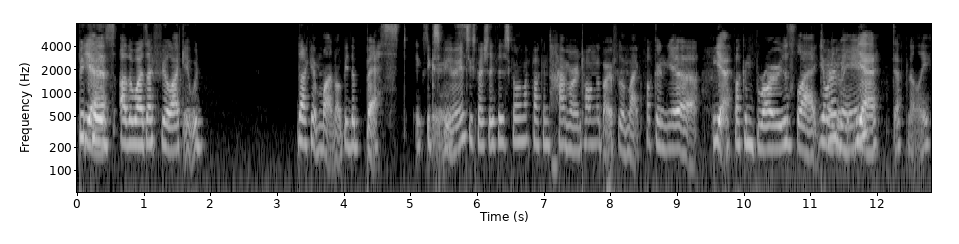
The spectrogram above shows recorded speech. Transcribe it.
because otherwise I feel like it would, like it might not be the best experience, especially if they're just going like fucking hammer and tonga both of them, like fucking yeah, Yeah. fucking bros, like you know what I mean? Yeah, definitely.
